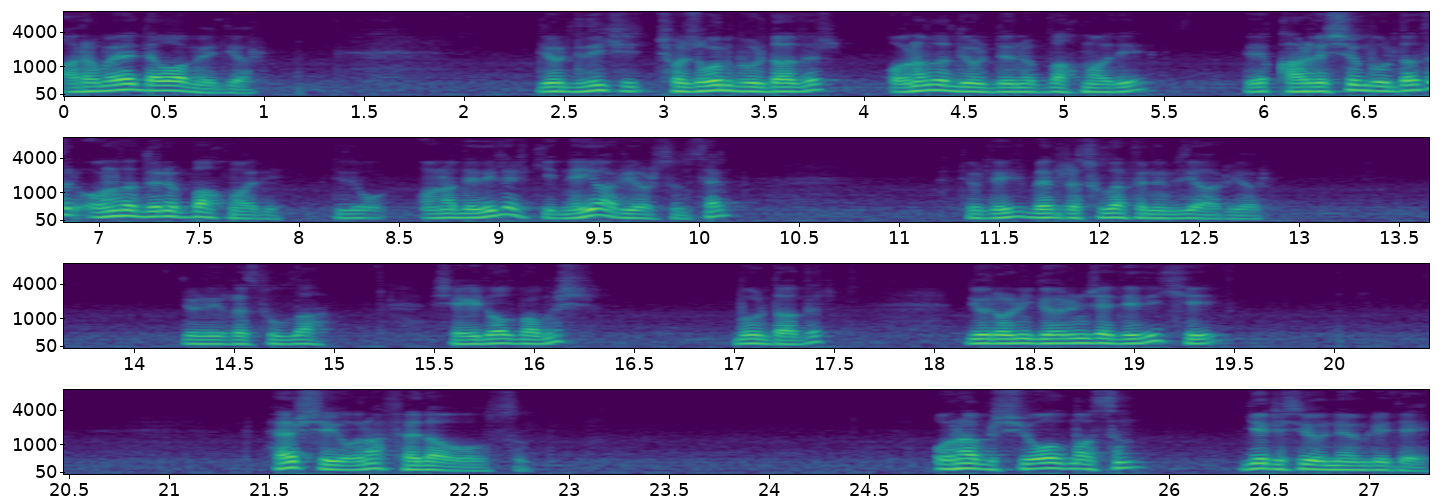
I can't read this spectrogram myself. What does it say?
Aramaya devam ediyor. Diyor dedi ki çocuğun buradadır. Ona da diyor dönüp bakmadı. Dedi kardeşim buradadır. Ona da dönüp bakmadı. Dedi, ona dediler ki neyi arıyorsun sen? Diyor dedi ben Resulullah Efendimiz'i arıyorum. Diyor Resulullah şehit olmamış. Buradadır. Diyor onu görünce dedi ki her şey ona feda olsun. Ona bir şey olmasın, gerisi önemli değil.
